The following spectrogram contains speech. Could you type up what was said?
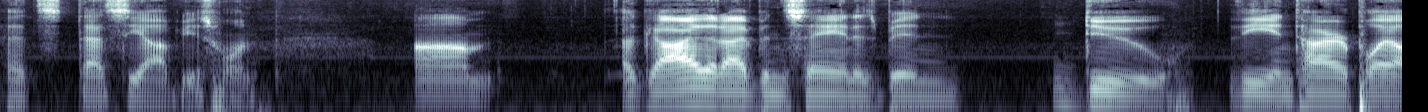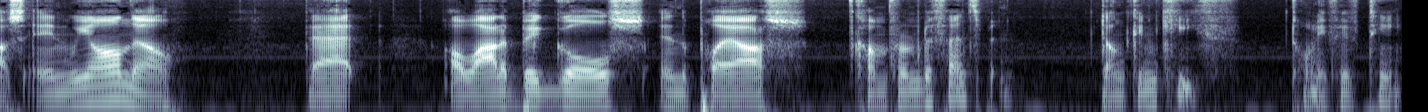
that's that's the obvious one. Um, a guy that I've been saying has been due the entire playoffs, and we all know that a lot of big goals in the playoffs come from defensemen. Duncan Keith, 2015.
